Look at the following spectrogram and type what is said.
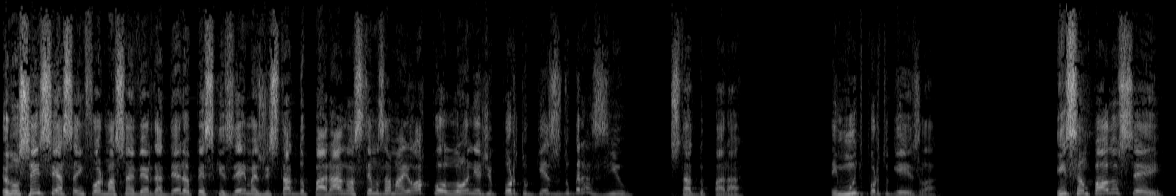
Eu não sei se essa informação é verdadeira, eu pesquisei, mas no estado do Pará nós temos a maior colônia de portugueses do Brasil, estado do Pará. Tem muito português lá. Em São Paulo eu sei.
